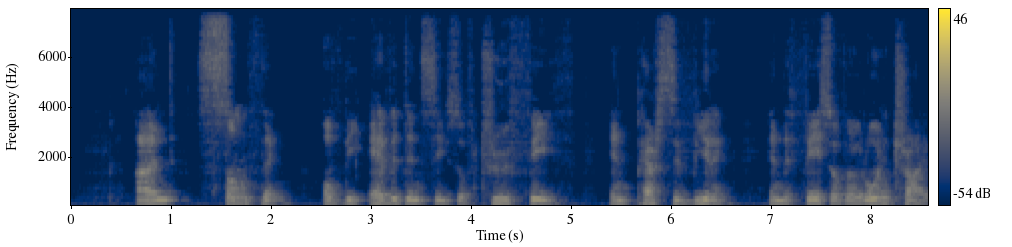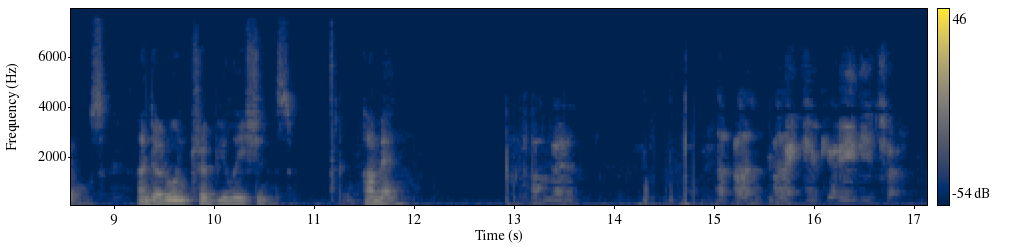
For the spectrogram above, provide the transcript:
and something of the evidences of true faith in persevering in the face of our own trials and our own tribulations. Amen.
